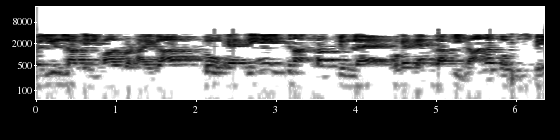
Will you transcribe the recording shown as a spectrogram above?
ولی اللہ کے لباس پڑھائے گا، تو وہ کہتے ہیں اتنا سخت جملہ ہے۔ وہ کہتے ہیں خدا کی لانت ہو اس پہ،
